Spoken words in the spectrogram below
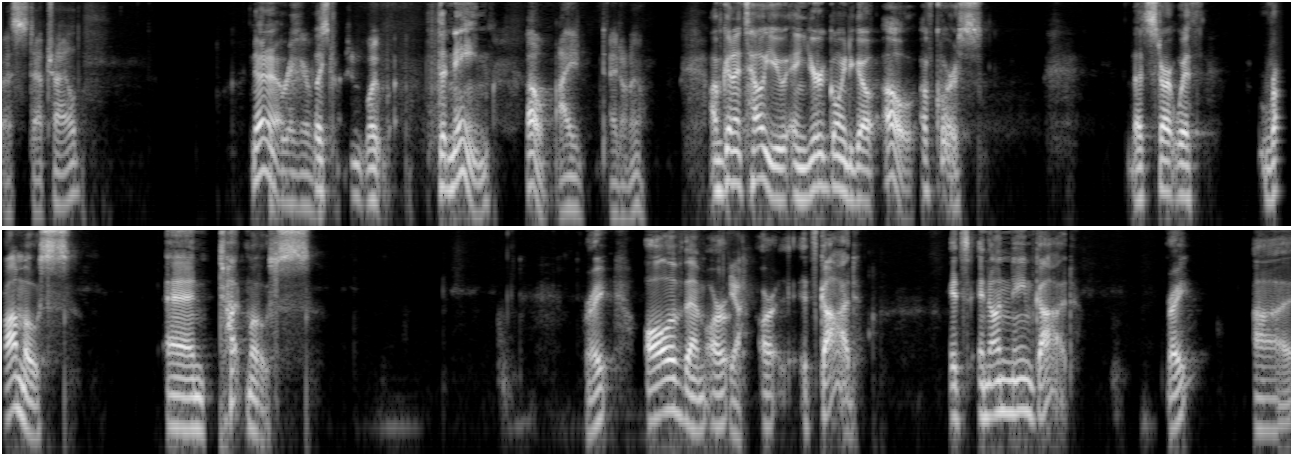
A stepchild? No, no, no. Like the name. Oh, I I don't know. I'm going to tell you, and you're going to go, oh, of course. Let's start with Ramos and Thutmose. Right? All of them are, Yeah. are it's God. It's an unnamed God. Right? Uh,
